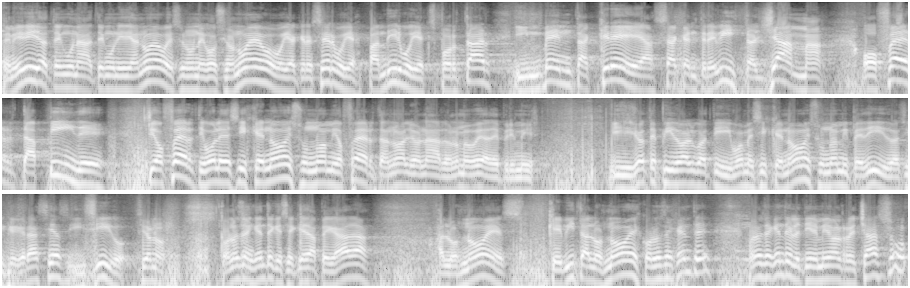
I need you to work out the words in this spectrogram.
De mi vida, tengo una, tengo una idea nueva, es un negocio nuevo, voy a crecer, voy a expandir, voy a exportar, inventa, crea, saca entrevistas, llama, oferta, pide, te oferta y vos le decís que no, es un no a mi oferta, no a Leonardo, no me voy a deprimir. Y si yo te pido algo a ti y vos me decís que no, es un no a mi pedido, así que gracias y sigo, ¿sí o no? ¿Conocen gente que se queda pegada a los noes, que evita los noes, ¿conocen gente? ¿Conocen gente que le tiene miedo al rechazo?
